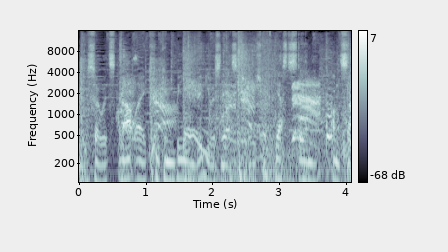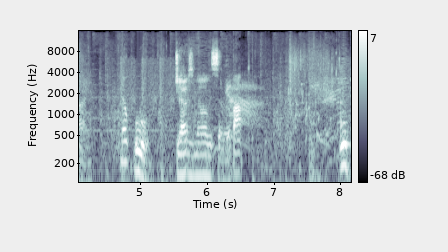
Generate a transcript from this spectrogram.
frame, so it's not like he can be ambiguous in that situation. He has to stay on the, on the side. Nope. Ooh. Jabs him out of the setup. Bopped. Ooh.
